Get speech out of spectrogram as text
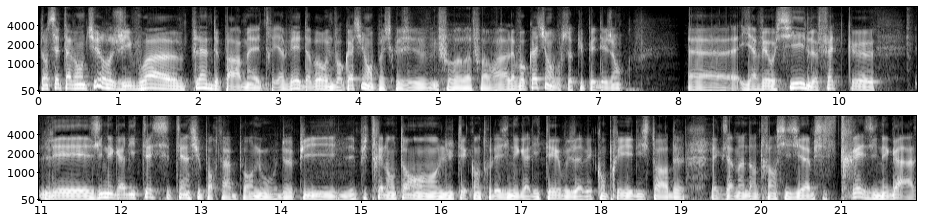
Dans cette aventure, j'y vois euh, plein de paramètres. Il y avait d'abord une vocation, parce que euh, faut avoir la vocation pour s'occuper des gens. Euh, il y avait aussi le fait que les inégalités, c'était insupportable pour nous. Depuis, depuis très longtemps, on luttait contre les inégalités. Vous avez compris l'histoire de l'examen d'entrée en sixième, c'est très inégal.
